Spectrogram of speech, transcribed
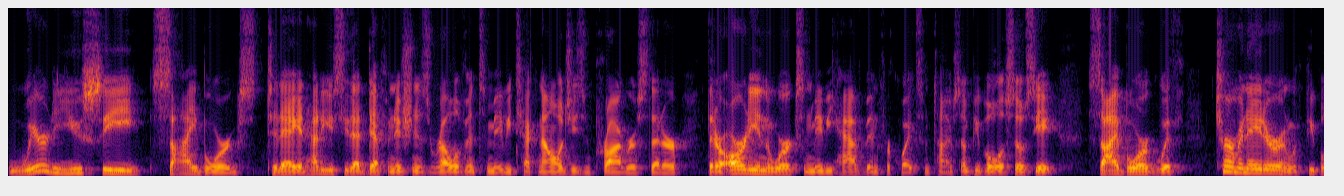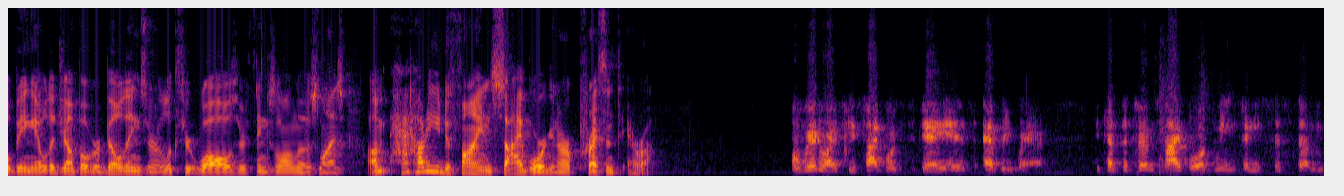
where do you see cyborgs today, and how do you see that definition as relevant to maybe technologies and progress that are that are already in the works and maybe have been for quite some time? Some people associate cyborg with Terminator and with people being able to jump over buildings or look through walls or things along those lines. Um, how, how do you define cyborg in our present era? Well, where do I see cyborgs today is everywhere. Because the term cyborg means any system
